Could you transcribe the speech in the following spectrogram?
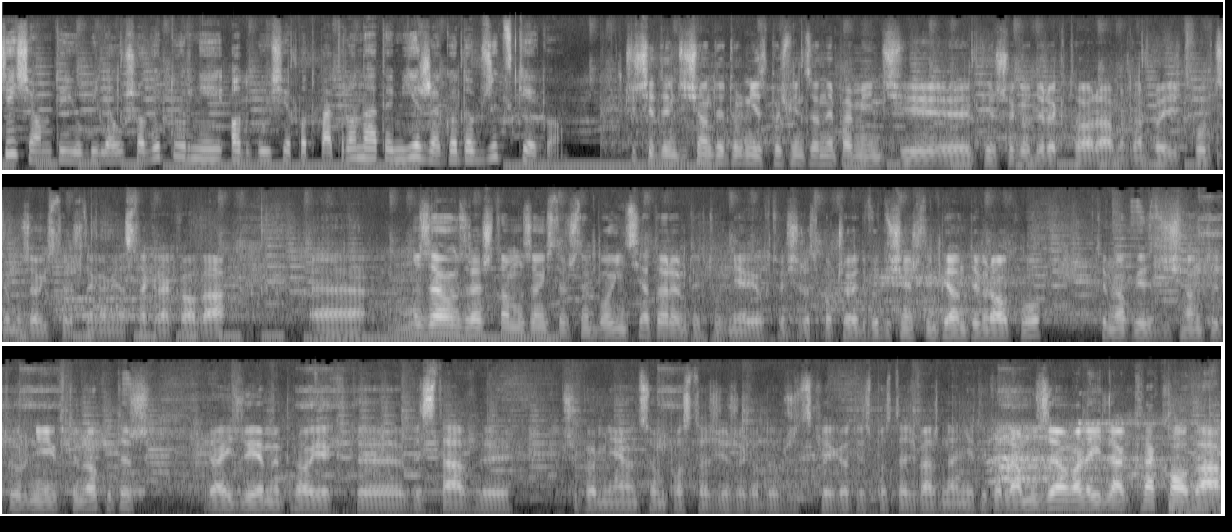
Dziesiąty jubileuszowy turniej odbył się pod patronatem Jerzego Dobrzyckiego. Oczywiście ten dziesiąty turniej jest poświęcony pamięci e, pierwszego dyrektora, można powiedzieć twórcy Muzeum Historycznego Miasta Krakowa. E, Muzeum zresztą, Muzeum Historyczne było inicjatorem tych turniejów, które się rozpoczęły w 2005 roku. W tym roku jest dziesiąty turniej. W tym roku też realizujemy projekt e, wystawy przypominającą postać Jerzego Dobrzyckiego. To jest postać ważna nie tylko dla muzeum, ale i dla Krakowa.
